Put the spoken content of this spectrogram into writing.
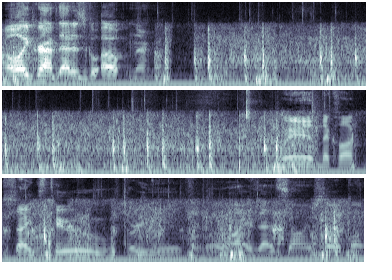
Holy crap, that is go- oh, no. When the clock strikes two, three, four, why is that song stuck in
